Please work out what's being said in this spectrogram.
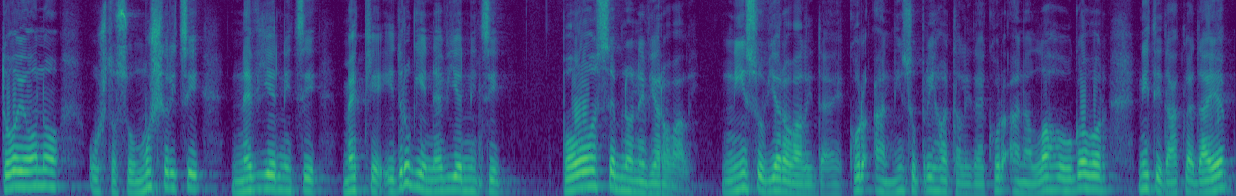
To je ono u što su mušrici, nevjernici, Mekke i drugi nevjernici posebno ne vjerovali. Nisu vjerovali da je Kur'an, nisu prihvatali da je Kur'an Allahov govor, niti dakle da je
